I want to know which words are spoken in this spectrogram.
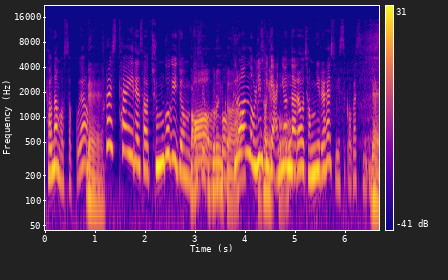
변함없었고요. 네. 프레스타일에서 중국이 좀 기세본 아, 그러니까. 뭐 그런 올림픽이 이상했고. 아니었나로 정리를 할 수 있을 것 같습니다. 네.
